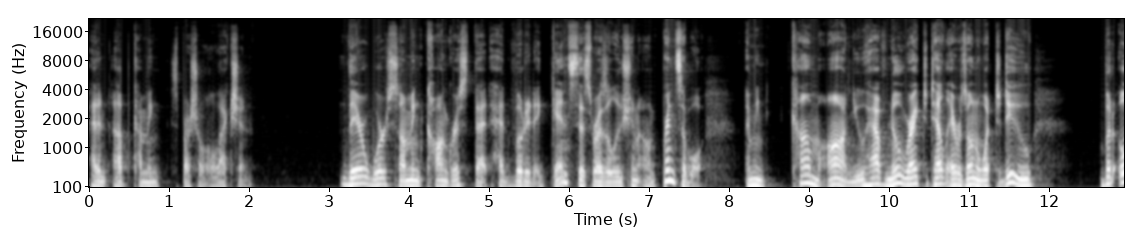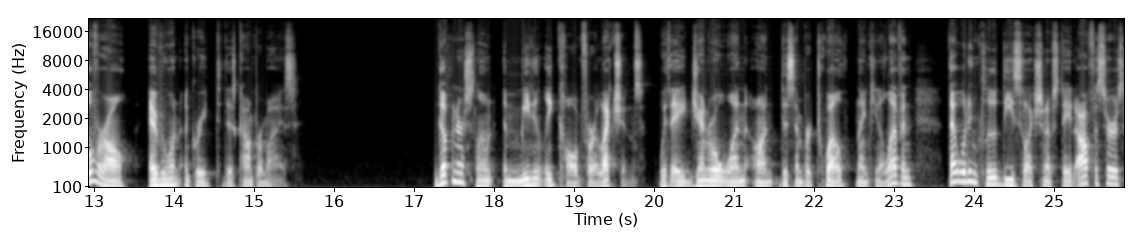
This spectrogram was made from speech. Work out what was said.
at an upcoming special election. There were some in Congress that had voted against this resolution on principle. I mean, come on, you have no right to tell Arizona what to do. But overall, everyone agreed to this compromise. Governor Sloan immediately called for elections, with a general one on December 12, 1911, that would include the selection of state officers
